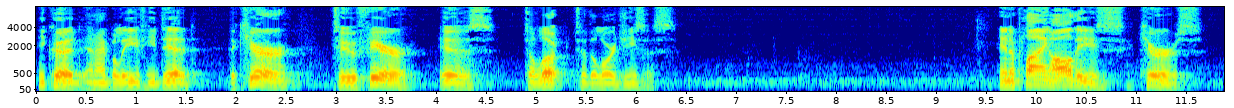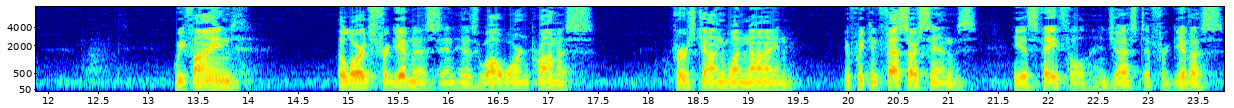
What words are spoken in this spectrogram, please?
he could, and I believe he did. The cure to fear is to look to the Lord Jesus. In applying all these cures, we find the Lord's forgiveness in his well worn promise. 1 John 1 9. If we confess our sins, he is faithful and just to forgive us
